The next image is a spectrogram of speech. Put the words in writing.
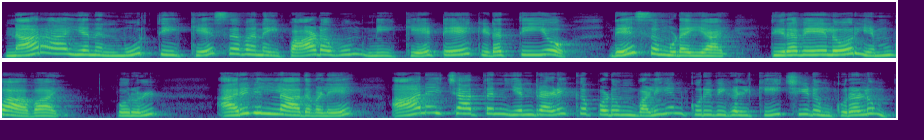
நாராயணன் மூர்த்தி கேசவனை பாடவும் நீ கேட்டே கிடத்தியோ? தேசமுடையாய் திரவேலோர் எம்பாவாய். பொருள் அறிவில்லாதவளே ஆனை சாத்தன் என்றழைக்கப்படும் வலியன் குருவிகள் கீச்சிடும் குரலும்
